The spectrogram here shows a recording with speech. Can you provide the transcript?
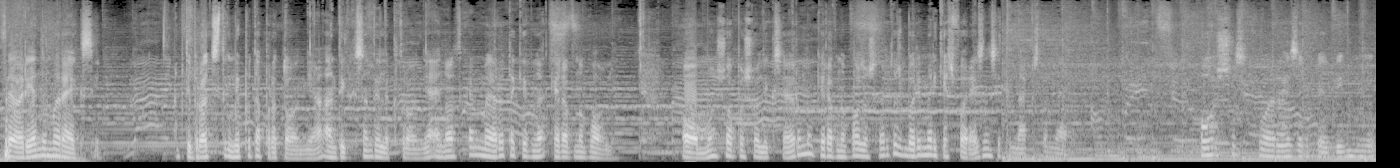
Θεωρία νούμερο 6. Από την πρώτη στιγμή που τα πρωτόνια αντίκρισαν τα ηλεκτρόνια, ενώθηκαν με έρωτα και ραυνοβόλο. Όμως, όπως όλοι ξέρουμε, και ο κεραυνοβόλος έρωτας μπορεί μερικές φορές να σε τεινάξει στον αέρα. Πόσες φορές, ρε παιδί μου,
